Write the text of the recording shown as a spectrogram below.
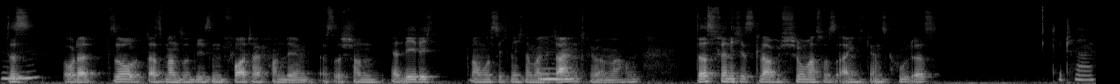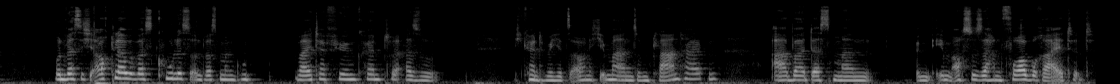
Das, mhm. Oder so, dass man so diesen Vorteil von dem, es ist schon erledigt, man muss sich nicht nochmal mhm. Gedanken drüber machen. Das finde ich ist, glaube ich, schon was, was eigentlich ganz cool ist. Total. Und was ich auch glaube, was cool ist und was man gut weiterführen könnte, also ich könnte mich jetzt auch nicht immer an so einen Plan halten, aber dass man eben auch so Sachen vorbereitet.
